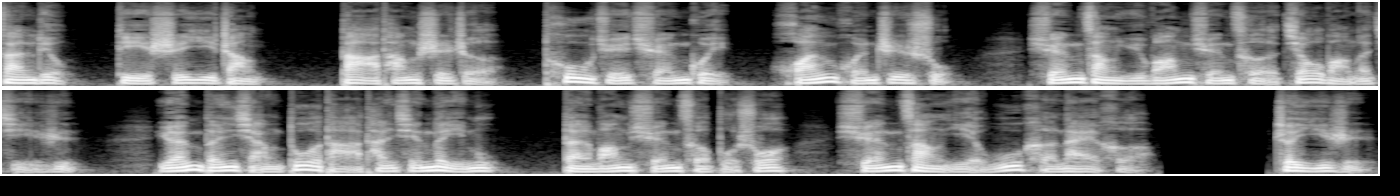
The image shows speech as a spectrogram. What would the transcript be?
三六第十一章，大唐使者突厥权贵还魂之术。玄奘与王玄策交往了几日，原本想多打探些内幕，但王玄策不说，玄奘也无可奈何。这一日，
